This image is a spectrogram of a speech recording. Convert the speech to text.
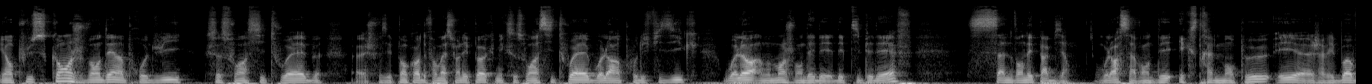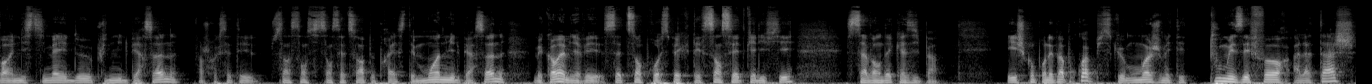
Et en plus, quand je vendais un produit que ce soit un site web, euh, je faisais pas encore de formation à l'époque, mais que ce soit un site web ou alors un produit physique, ou alors à un moment je vendais des, petits PDF, ça ne vendait pas bien. Ou alors ça vendait extrêmement peu et euh, j'avais beau avoir une liste email de plus de 1000 personnes, enfin je crois que c'était 500, 600, 700 à peu près, c'était moins de 1000 personnes, mais quand même il y avait 700 prospects qui étaient censés être qualifiés, ça vendait quasi pas. Et je comprenais pas pourquoi, puisque moi je mettais tous mes efforts à la tâche,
